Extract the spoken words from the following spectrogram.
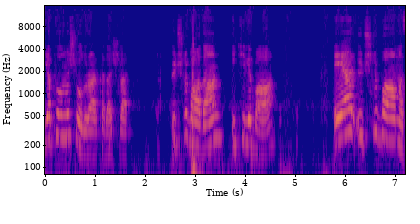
yapılmış olur arkadaşlar. Üçlü bağdan ikili bağ. Eğer üçlü bağımız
